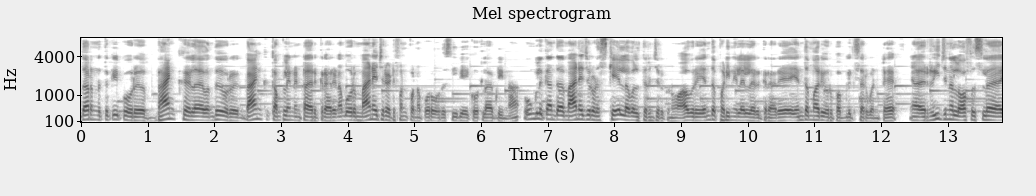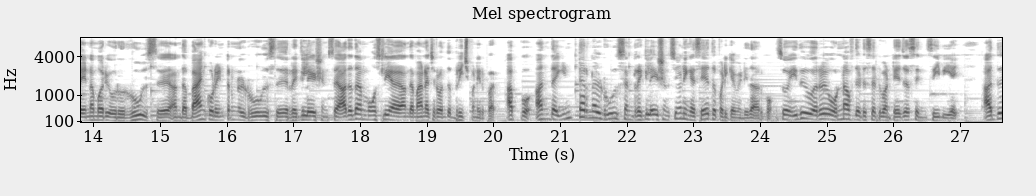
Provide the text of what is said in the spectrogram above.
உதாரணத்துக்கு இப்போ ஒரு பேங்க்கில் வந்து ஒரு பேங்க் கம்ப்ளைனண்ட்டாக இருக்கிறாரு. நம்ம ஒரு மேனேஜரை டிஃபெண்ட் பண்ண போகிறோம் ஒரு சிபிஐ கோர்ட்டில் அப்படின்னா உங்களுக்கு அந்த மேனேஜரோட ஸ்கேல் லெவல் தெரிஞ்சிருக்கணும். அவர் எந்த படிநிலையில் இருக்கிறாரு எந்த மாதிரி ஒரு பப்ளிக் சர்வெண்ட்டு ரீஜனல் ஆஃபீஸில் என்ன மாதிரி ஒரு ரூல்ஸு அந்த பேங்க்கோட இன்டர்னல் ரூல்ஸு ரெகுலேஷன்ஸு அதை தான் மோஸ்ட்லி அந்த மேனேஜர் வந்து ப்ரீச் பண்ணியிருப்பார் அப்போது அந்த இன்டர்னல் ரூல்ஸ் அண்ட் ரெகுலேஷன்ஸையும் நீங்கள் சேர்த்து படிக்க வேண்டியதாக இருக்கும். ஸோ இது ஒரு one of the disadvantages in CBI அது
